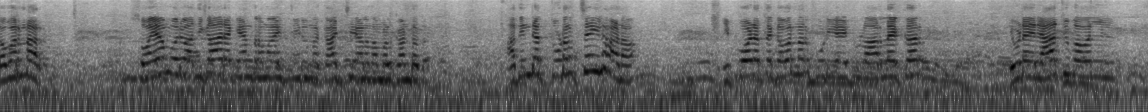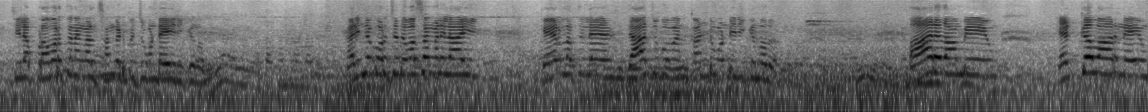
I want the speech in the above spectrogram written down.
ഗവർണർ സ്വയം ഒരു അധികാര കേന്ദ്രമായി തീരുന്ന കാഴ്ചയാണ് നമ്മൾ കണ്ടത്. അതിന്റെ തുടർച്ചയിലാണ് ഇപ്പോഴത്തെ ഗവർണർ കൂടിയായിട്ടുള്ള ആർലേക്കർ ഇവിടെ രാജ്ഭവനിൽ ചില പ്രവർത്തനങ്ങൾ സംഘടിപ്പിച്ചുകൊണ്ടേയിരിക്കുന്നത്. കഴിഞ്ഞ കുറച്ച് ദിവസങ്ങളിലായി കേരളത്തിലെ രാജ്ഭവൻ കണ്ടുകൊണ്ടിരിക്കുന്നത് ഭാരതാംബയെയും എഡ്ഗവാറിനെയും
